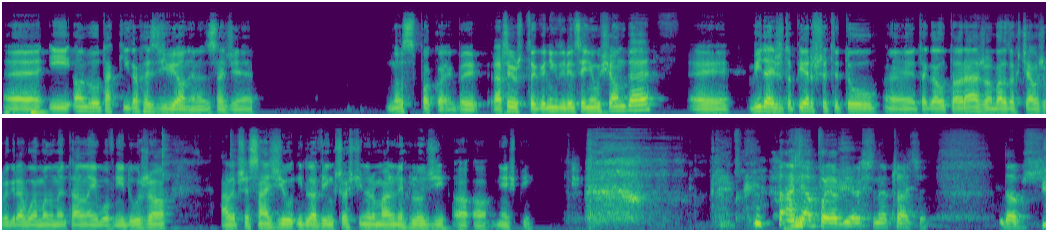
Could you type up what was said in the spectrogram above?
e, i on był taki trochę zdziwiony na zasadzie no spoko, jakby raczej już tego nigdy więcej nie usiądę. Widać, że to pierwszy tytuł tego autora, że on bardzo chciał, żeby gra była monumentalna i było w niej dużo, ale przesadził i dla większości normalnych ludzi, o, o, nie śpi. Ania pojawiła się na czacie. Dobrze.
